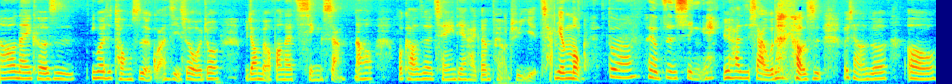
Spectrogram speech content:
然后那一科是因为是同事的关系，所以我就比较没有放在心上。然后我考试的前一天还跟朋友去野餐，很猛。对啊，很有自信哎。因为他是下午的考试，我想说哦，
